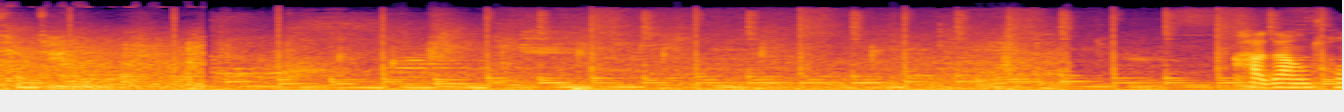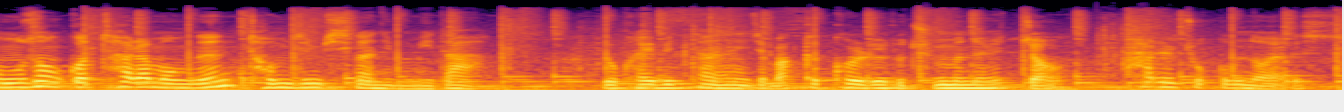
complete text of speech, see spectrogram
지금 잘. 가장 정성껏 차려 먹는 점심 시간입니다. 요 갈비탕은 이제 마켓컬리로 주문을 했죠. 파를 조금 넣어야겠어.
